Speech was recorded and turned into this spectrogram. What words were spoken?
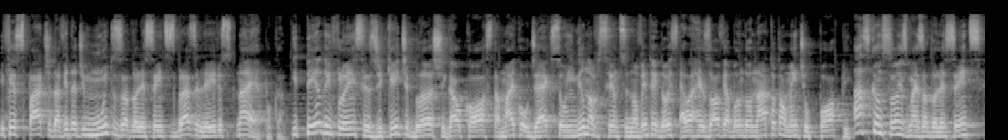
e fez parte da vida de muitos adolescentes brasileiros na época. E tendo influências de Kate Blush, Gal Costa, Michael Jackson, em 1992 ela resolve abandonar totalmente o pop, as canções mais adolescentes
